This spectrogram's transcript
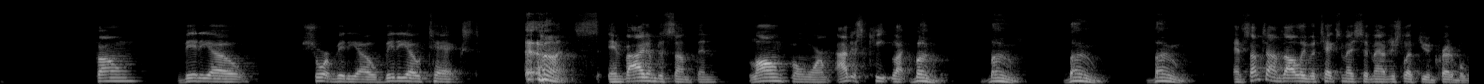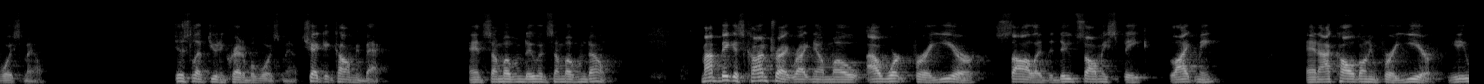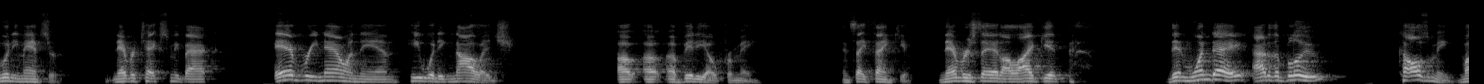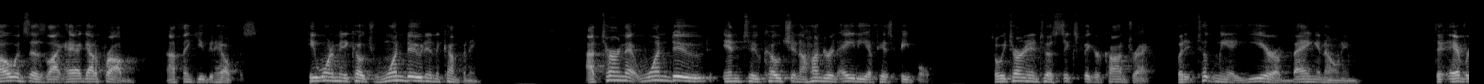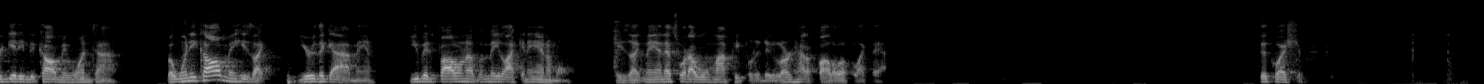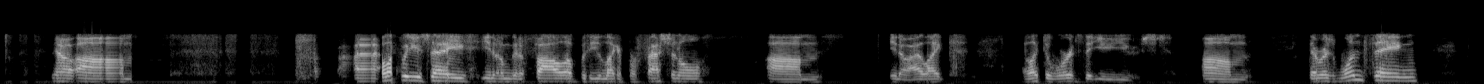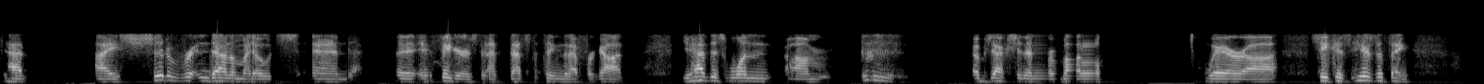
phone, video, short video, video text, invite them to something, long form. I just keep like boom, boom, boom, boom. And sometimes I'll leave a text message, man, I just left you incredible voicemail. Just left you an incredible voicemail. Check it, call me back. And some of them do and some of them don't. My biggest contract right now, Mo, I worked for a year solid. The dude saw me speak, like me, and I called on him for a year. He wouldn't even answer, never text me back. Every now and then, he would acknowledge a, a, a video from me and say thank you. Never said I like it. then one day, out of the blue, calls me, Mo, and says, like, hey, I got a problem. I think you can help us. He wanted me to coach one dude in the company. I turned that one dude into coaching 180 of his people. So we turned it into a six figure contract. But it took me a year of banging on him to ever get him to call me one time. But when he called me, he's like, You're the guy, man. You've been following up with me like an animal. He's like, Man, that's what I want my people to do. Learn how to follow up like that. Good question. Now, um, I like what you say. You know, I'm going to follow up with you like a professional. Um, you know, I like I like the words that you used. Um, there was one thing that I should have written down on my notes, and it figures that that's the thing that I forgot. You had this one um, objection and rebuttal where, uh, see, because here's the thing.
